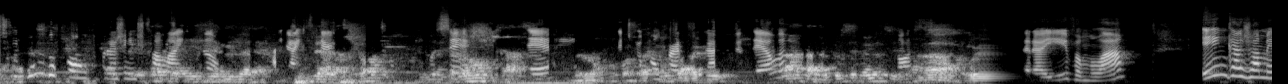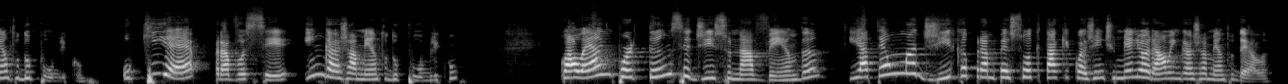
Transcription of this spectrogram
segundo ponto para a gente falar, então, aliás, terceiro, você é. Deixa eu compartilhar a tela. Nossa, peraí, vamos lá. Engajamento do público. O que é para você engajamento do público? Qual é a importância disso na venda? e até uma dica para a pessoa que está aqui com a gente melhorar o engajamento dela.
